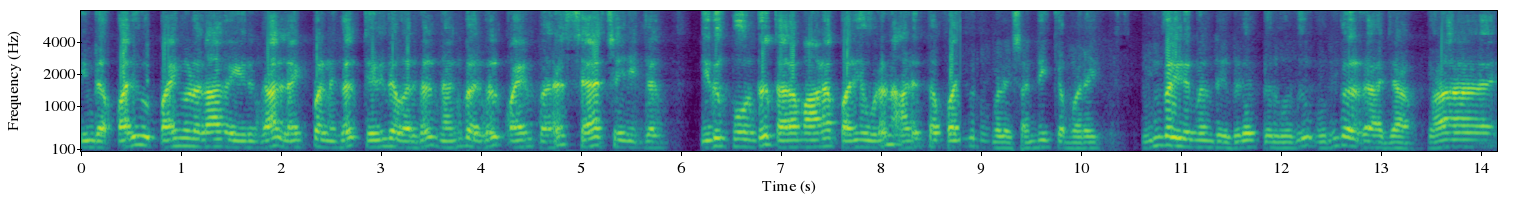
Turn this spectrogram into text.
இந்த பதிவு பயனுள்ளதாக இருந்தால் லைக் பண்ணுங்கள் தெரிந்தவர்கள் நண்பர்கள் பயன்பெற ஷேர் செய்யுங்கள். இது போன்று தரமான பதிவுடன் அடுத்த பதிவில் உங்களை சந்திக்கும் வரை உங்களிடமிருந்து விடைபெறுவது உங்கள் ராஜா. பாய்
